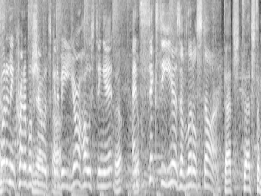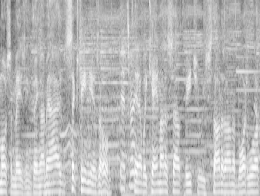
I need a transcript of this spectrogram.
what an incredible show it's going to uh, be. You're hosting it, and yep. 60 years of Little Star. That's that's the most amazing thing. I mean, I was 16 years old. That's right. You know, we came out of South Beach. We started on the boardwalk,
